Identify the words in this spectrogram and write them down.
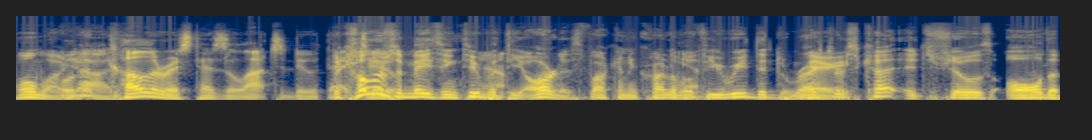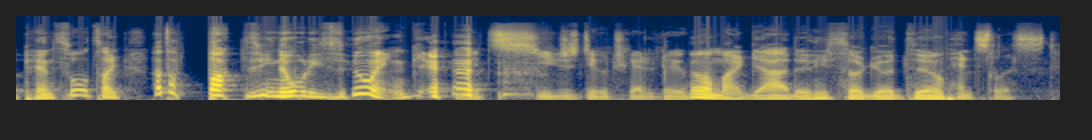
Oh my well, god. the colorist has a lot to do with that. The color's too. amazing too, Yeah. but the art is fucking incredible. Yeah. If you read the director's Very. cut, it shows all the pencil. It's like, how the fuck does he know what he's doing? It's you just do what you got to do. oh my god, dude, he's so good too. Pencilist.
